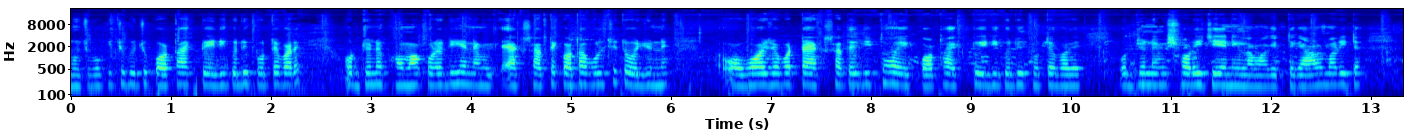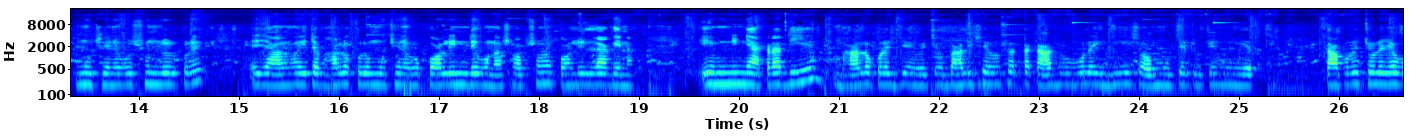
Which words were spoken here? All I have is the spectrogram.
মুছবো। কিছু কিছু কথা একটু এদিক ওদিক হতে পারে, ওর জন্য ক্ষমা করে দিয়ে আমি একসাথে কথা বলছি তো, ওই জন্যে ভয়েস ওভারটা একসাথে দিতে হয় কথা একটু এদিক ওদিক হতে পারে, ওর জন্য আমি সরি চেয়ে নিলাম আগের থেকে। আলমারিটা মুছে নেব সুন্দর করে, এই যে আলমারিটা ভালো করে মুছে নেব, কলিন দেবো না, সবসময় কলিন লাগে না। এমনি ন্যাকড়া দিয়ে ভালো করে যে হয়েছে বালিশের ওষুধটা কাচবো বলে দিয়ে সব মুছে টুচে নিয়ে যাচ্ছি। তারপরে চলে যাব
